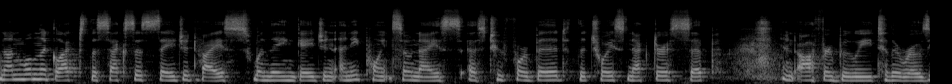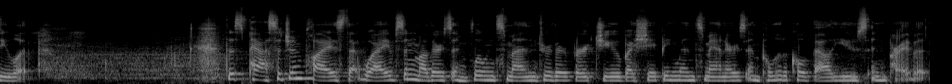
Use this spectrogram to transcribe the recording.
none will neglect the sex's sage advice when they engage in any point so nice as to forbid the choice nectarous sip and offer Bohea to the rosy lip. This passage implies that wives and mothers influence men through their virtue by shaping men's manners and political values in private.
